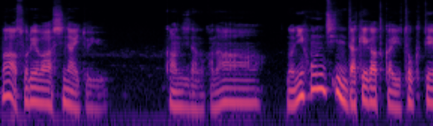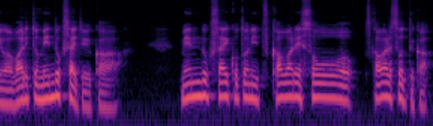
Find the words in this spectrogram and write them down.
まあそれはしないという感じなのかな。日本人だけがとかいう特定は割とめんどくさいというか、めんどくさいことに使われそう、使われそうっていうか、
